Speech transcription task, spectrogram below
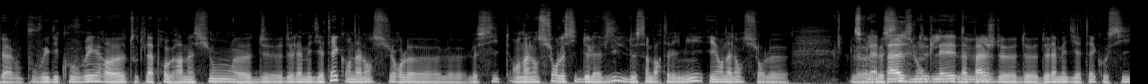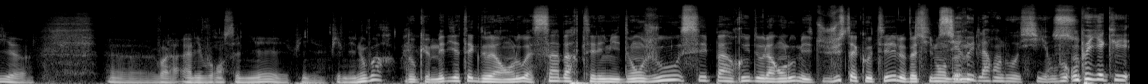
ben, vous pouvez découvrir euh, toute la programmation euh, de, de la médiathèque en allant sur le, le- le site, en allant sur le site de la ville de Saint-Barthélemy et en allant sur le, le- Sur la le page, site de- l'onglet la page de, de- de la médiathèque aussi. euh, voilà, allez vous renseigner et puis, puis venez nous voir. Donc euh, médiathèque de la Ranlou à Saint-Barthélemy d'Anjou, c'est pas rue de la Ranlou mais juste à côté, le bâtiment C'est donne- rue de la Ranlou aussi. On, on peut y, accue-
